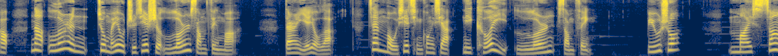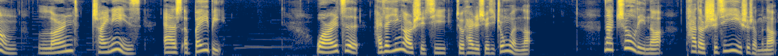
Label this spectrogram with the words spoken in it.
好，那 learn 就没有直接是 learn something 吗？当然也有了，在某些情况下，你可以 learn something。比如说，My son learned Chinese as a baby。我儿子还在婴儿时期就开始学习中文了。那这里呢，它的实际意义是什么呢？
